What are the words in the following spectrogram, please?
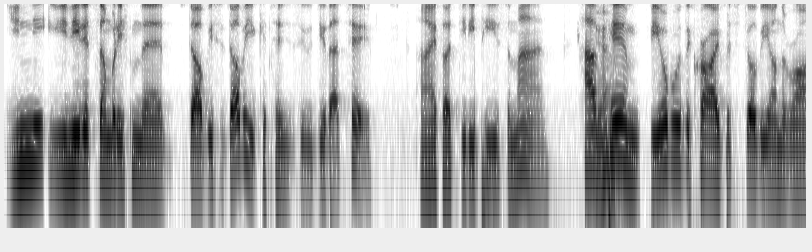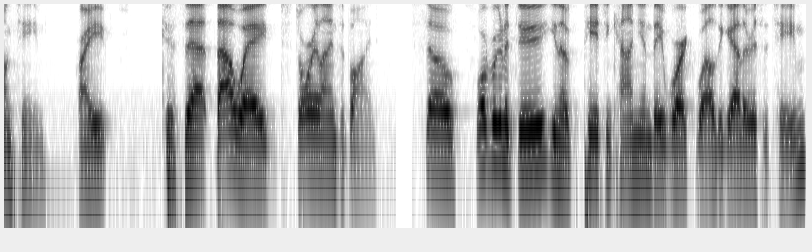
you need you needed somebody from the WCW contingency to do that too. And I thought DDP is the man. Have Yeah. him be over with the crowd, but still be on the wrong team, right? Because that that way storylines abound. So what we're gonna do, you know, Page and Kanyon, they work well together as a team.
